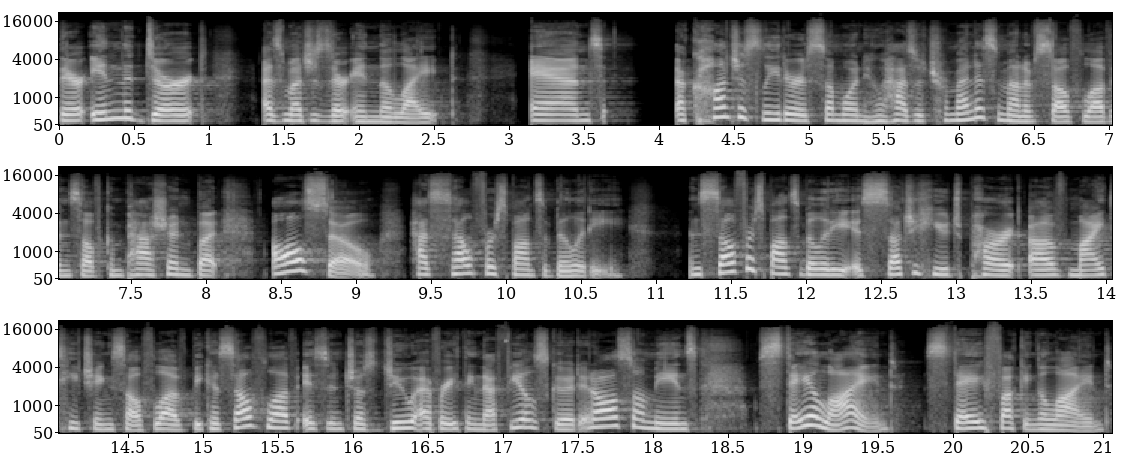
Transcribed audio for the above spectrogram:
they're in the dirt as much as they're in the light. And a conscious leader is someone who has a tremendous amount of self-love and self-compassion but also has self-responsibility. And self responsibility is such a huge part of my teaching self love because self love isn't just do everything that feels good. It also means stay aligned, stay fucking aligned.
